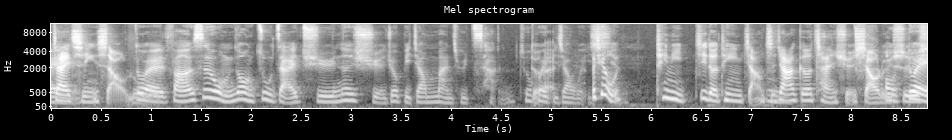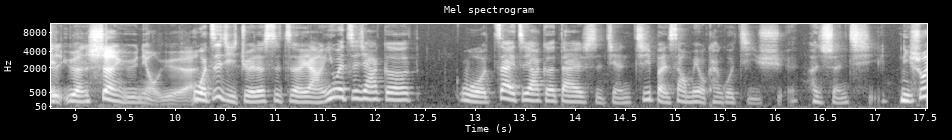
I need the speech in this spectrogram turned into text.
再清小路。对，反而是我们这种住宅区，那雪就比较慢去铲，就会比较危险。而且我听你记得听你讲，芝加哥铲雪效率是不是远胜于纽约？我自己觉得是这样，因为芝加哥。我在芝加哥待的时间，基本上没有看过积雪，很神奇。你说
